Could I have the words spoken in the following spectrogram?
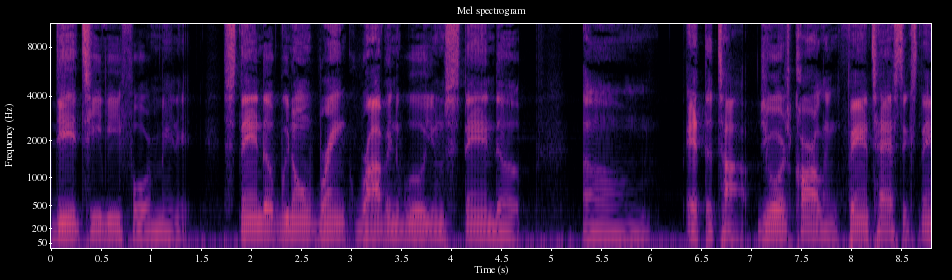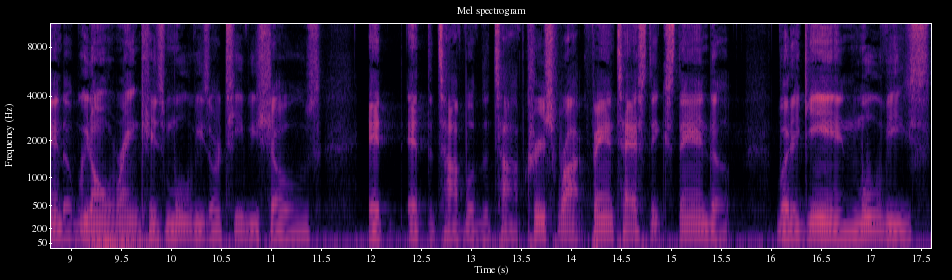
Did TV for a minute. Stand up. We don't rank Robin Williams stand up um, at the top. George Carlin, fantastic stand up. We don't rank his movies or TV shows at at the top of the top. Chris Rock, fantastic stand up. But again, movies,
